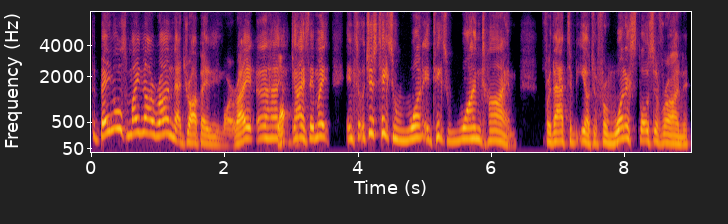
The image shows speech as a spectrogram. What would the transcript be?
the Bengals might not run that drop eight anymore, right? Uh, yep. Guys, they might. And so it just takes one. It takes one time for that to be, you know, to, for one explosive run.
